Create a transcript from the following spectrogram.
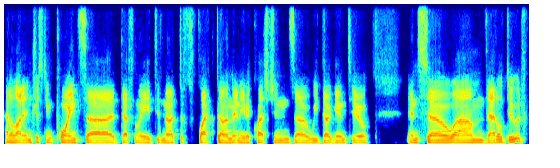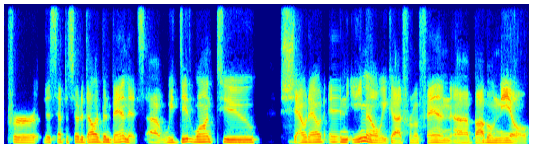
Had a lot of interesting points. Uh, definitely did not deflect on any of the questions uh, we dug into. And so um, that'll do it for this episode of Dollar Bin Bandits. Uh, we did want to shout out an email we got from a fan, Bob O'Neill.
